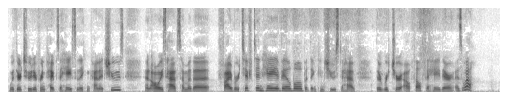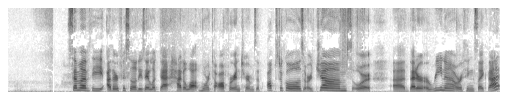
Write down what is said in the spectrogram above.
with their two different types of hay so they can kind of choose and always have some of the fiber Tifton hay available, but then can choose to have the richer alfalfa hay there as well. Some of the other facilities I looked at had a lot more to offer in terms of obstacles or jumps or uh, better arena or things like that.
